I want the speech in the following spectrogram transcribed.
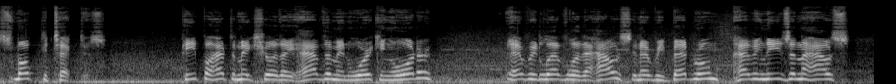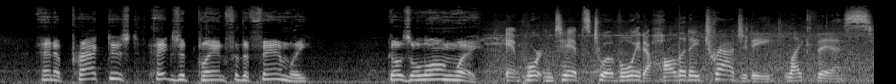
Smoke detectors. People have to make sure they have them in working order, every level of the house, and every bedroom. Having these in the house and a practiced exit plan for the family goes a long way. Important tips to avoid a holiday tragedy like this.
